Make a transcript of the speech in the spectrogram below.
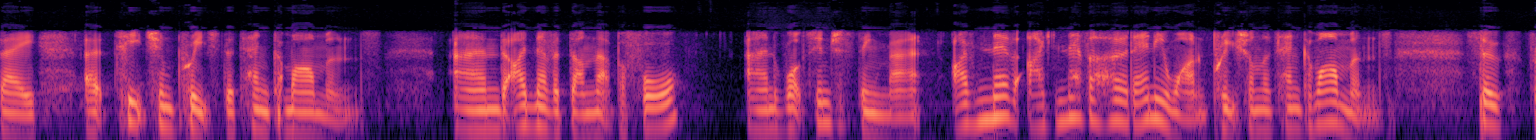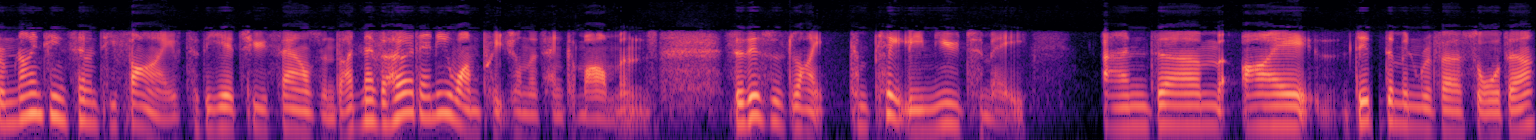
say, uh, teach and preach the Ten Commandments. And I'd never done that before. And what's interesting, Matt, I've never, I'd never heard anyone preach on the Ten Commandments. So from 1975 to the year 2000, I'd never heard anyone preach on the Ten Commandments. So this was like completely new to me. And um, I did them in reverse order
